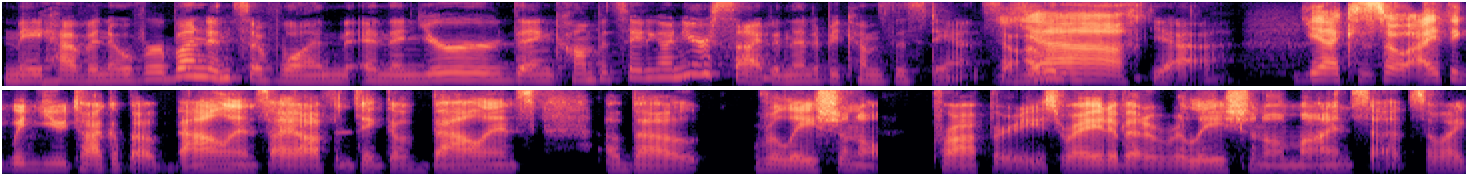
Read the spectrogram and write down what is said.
may have an overabundance of one, and then you're then compensating on your side, and then it becomes this dance. So yeah, would, yeah, yeah. Because so I think when you talk about balance, I often think of balance about relational properties, right? About a relational mindset. So I,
